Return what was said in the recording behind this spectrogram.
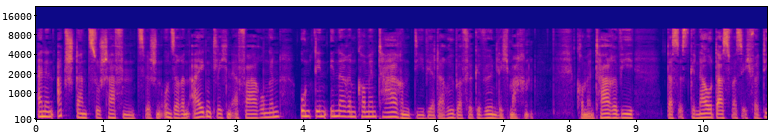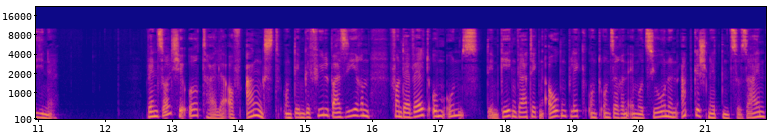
einen Abstand zu schaffen zwischen unseren eigentlichen Erfahrungen und den inneren Kommentaren, die wir darüber für gewöhnlich machen. Kommentare wie Das ist genau das, was ich verdiene. Wenn solche Urteile auf Angst und dem Gefühl basieren, von der Welt um uns, dem gegenwärtigen Augenblick und unseren Emotionen abgeschnitten zu sein,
